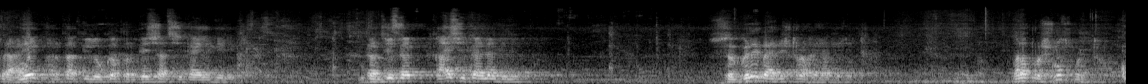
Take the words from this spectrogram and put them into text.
तर अनेक भारतातील लोक परदेशात शिकायला गेले. दर्जी साहेब काय शिकायला गेले? सगळे बॅरिस्टर व्हायला गेलेत. मला प्रश्नच पडतो.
